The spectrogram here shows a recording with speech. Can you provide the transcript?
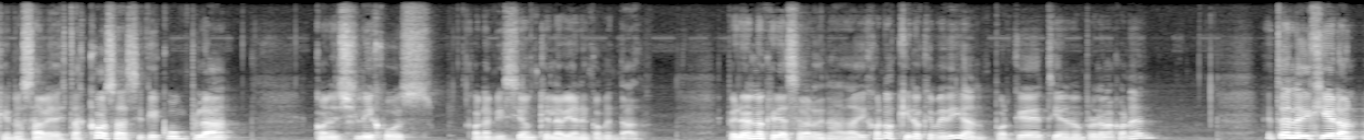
que no sabe de estas cosas y que cumpla con el Shlihus con la misión que le habían encomendado. Pero él no quería saber de nada. Dijo, no, quiero que me digan por qué tienen un problema con él. Entonces le dijeron,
